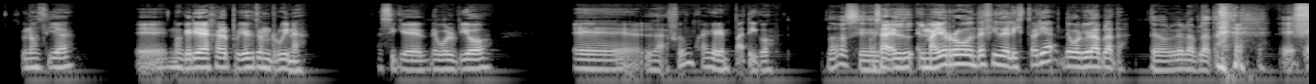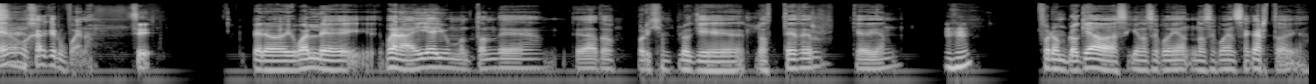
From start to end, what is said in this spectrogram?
hace unos días eh, no quería dejar el proyecto en ruina. Así que devolvió. eh, la- fue un hacker empático. No, sí, O sea, el, el mayor robo en DeFi de la historia devolvió la plata. devolvió la plata. Eh, Era un hacker bueno. Sí. Pero igual, le- bueno, ahí hay un montón de, de datos. Por ejemplo, que los tether que habían fueron bloqueados, así que no se podían, no se pueden sacar todavía.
